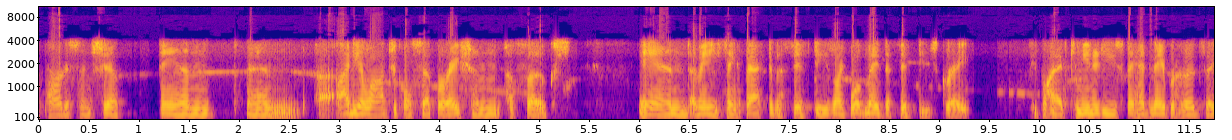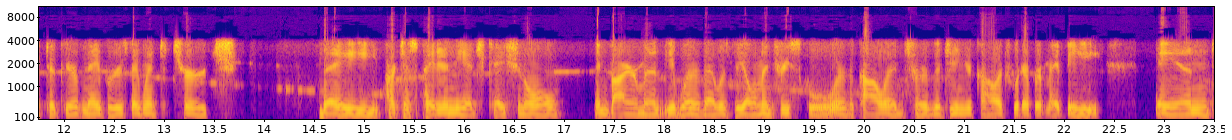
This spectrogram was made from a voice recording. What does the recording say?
partisanship and and uh, ideological separation of folks. And I mean, you think back to the 50s, like what made the 50s great? People had communities, they had neighborhoods, they took care of neighbors, they went to church, they participated in the educational environment, whether that was the elementary school or the college or the junior college, whatever it may be. And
